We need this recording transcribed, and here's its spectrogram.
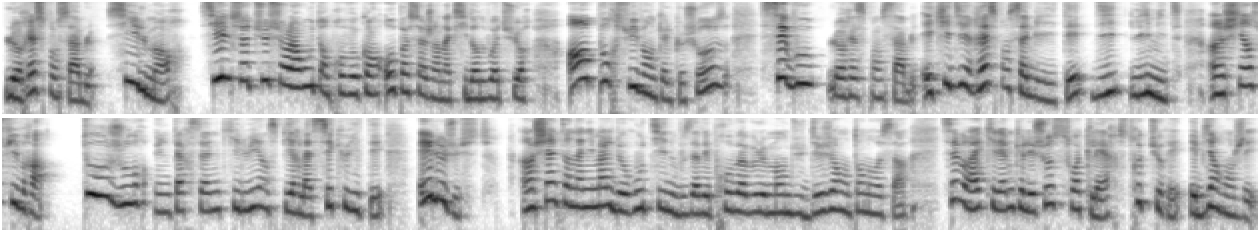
le responsable, s'il mord, s'il se tue sur la route en provoquant au passage un accident de voiture, en poursuivant quelque chose, c'est vous le responsable. Et qui dit responsabilité dit limite. Un chien suivra toujours une personne qui lui inspire la sécurité et le juste. Un chien est un animal de routine, vous avez probablement dû déjà entendre ça. C'est vrai qu'il aime que les choses soient claires, structurées et bien rangées.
